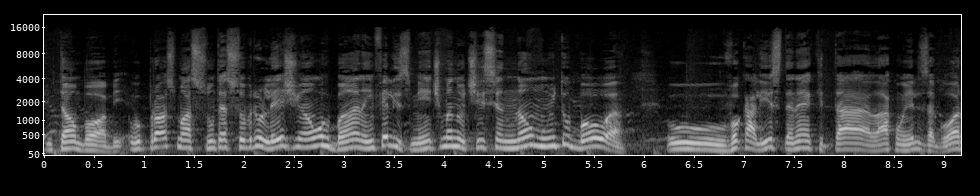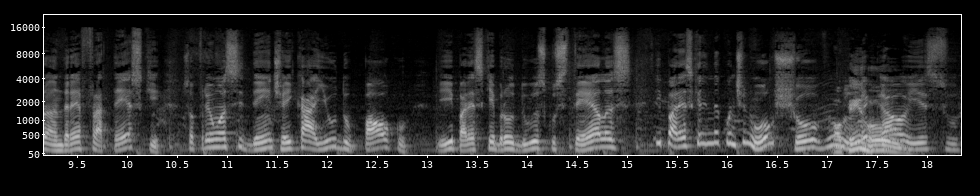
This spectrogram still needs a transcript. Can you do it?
Então, Bob, o próximo assunto é sobre o Legião Urbana. Infelizmente, uma notícia não muito boa. O vocalista, né, que tá lá com eles agora, André Frateschi, sofreu um acidente aí, caiu do palco e parece que quebrou duas costelas e parece que ele ainda continuou o show, viu? Rock and Legal roll. isso.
